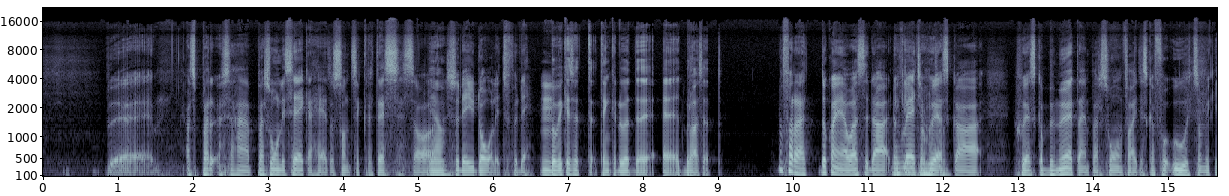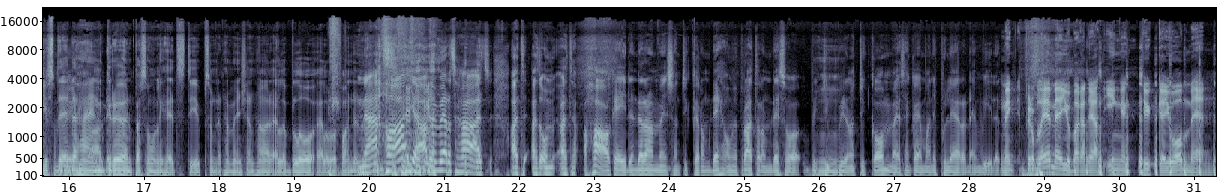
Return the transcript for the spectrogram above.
eh, alltså per, så här personlig säkerhet och sånt sekretess, så, ja. så det är ju dåligt för det. Mm. På vilket sätt tänker du att det är ett bra sätt? för att då kan jag vara sådär, då vet jag hur jag ska hur jag ska bemöta en person för att jag ska få ut så mycket Just som det, möjligt. Det här är en grön den. personlighetstyp som den här människan har, eller blå, eller vad fan det nu ja, men mer så här att, att, att, om, att aha, okej, den där människan tycker om det, om jag pratar om det så blir, mm. blir den att tycka om mig, sen kan jag manipulera den vidare. Men problemet är ju bara det att ingen tycker ju om en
